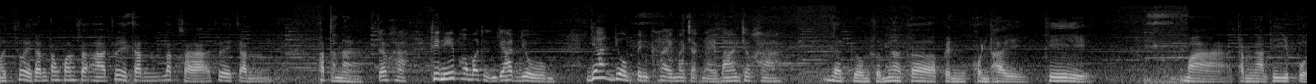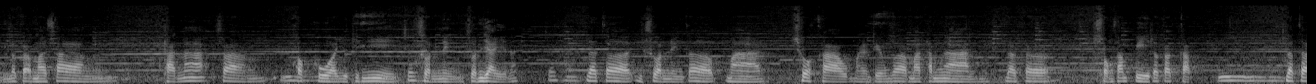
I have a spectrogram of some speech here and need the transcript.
มาช่วยกันทำความสะอาดช่วยกันรักษาช่วยกันพัฒนาเจ้าค่ะ ทีนี้พอมาถึงญาติโยม ญาติโยมเป็นใครมาจากไหนบ้างเจ้าค่ะ ญาติโยมส่วนมากก็เป็นคนไทยที่มาทำงานที่ญี่ปุ่น แล้วก็มาสร้าง ฐานะสร้างครอบครัวอยู่ที่นี่เจ้าค่ะส่วนหนึ่งส่วนใหญ่นะเจ้าค่ะแล้วก็อีกส่วนหนึ่งก็มาชั่วคราวหมายถึงว่ามาทำงาน แล้วก็สองสามปีแล้วก็กลับอืมแล้วก็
